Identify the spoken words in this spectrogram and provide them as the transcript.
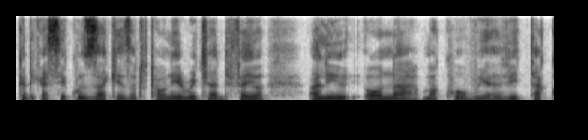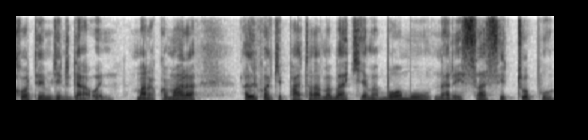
Katika siku zake za utotoni, Richard Feyo aliona makovu ya vita kote mjini Darwin. Mara kwa mara alikuwa akipata mabaki ya mabomu na risasi tupu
